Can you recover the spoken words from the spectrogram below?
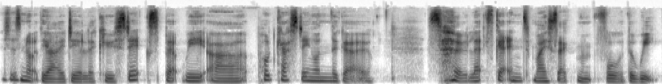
This is not the ideal acoustics, but we are podcasting on the go. So let's get into my segment for the week.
